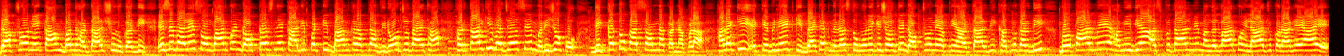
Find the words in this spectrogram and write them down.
डॉक्टरों ने काम बंद हड़ताल शुरू कर दी। इससे पहले सोमवार को इन डॉक्टर्स ने काली पट्टी बांधकर अपना विरोध जताया था। हड़ताल की वजह से मरीजों को दिक्कतों का सामना करना पड़ा। हालाँकि कैबिनेट की बैठक निरस्त होने के चलते डॉक्टरों ने अपनी हड़ताल भी खत्म कर दी। भोपाल में हमीदिया अस्पताल में मंगलवार को इलाज कराने आए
